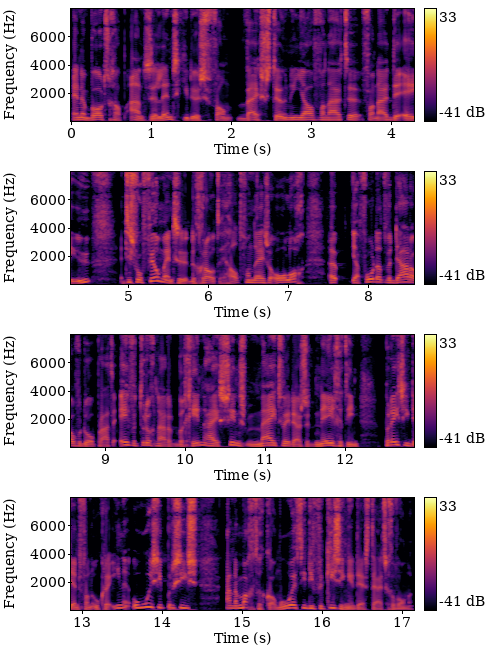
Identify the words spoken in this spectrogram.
En een boodschap aan Zelensky dus van wij steunen jou vanuit de, vanuit de EU. Het is voor veel mensen de grote held van deze oorlog. Uh, ja, voordat we daarover doorpraten, even terug naar het begin. Hij is sinds mei 2019 president van Oekraïne. Hoe is hij precies aan de macht gekomen? Hoe heeft hij die verkiezingen destijds gewonnen?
